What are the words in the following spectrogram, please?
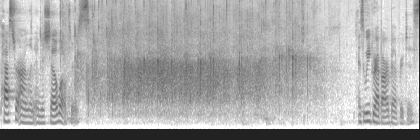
Pastor Arlen and Michelle Walters. As we grab our beverages.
